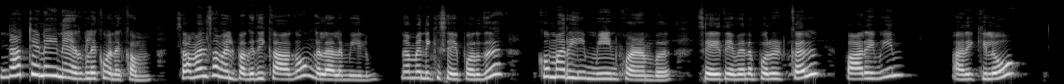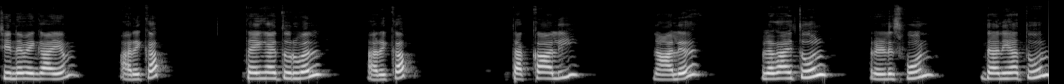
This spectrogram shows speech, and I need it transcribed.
நாட்டினை நேர்களுக்கு வணக்கம். சமையல் சமையல் பகுதிக்காக உங்கள் அலமையிலும் நம்ம இன்னைக்கு செய்ய போகிறது குமரி மீன் குழம்பு. செய்ய தேவையான பொருட்கள் பாறை மீன் அரை கிலோ சின்ன வெங்காயம் அரை கப் தேங்காய் துருவல் அரை கப் தக்காளி நாலு மிளகாய்த்தூள் ரெண்டு ஸ்பூன் தனியாத்தூள்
